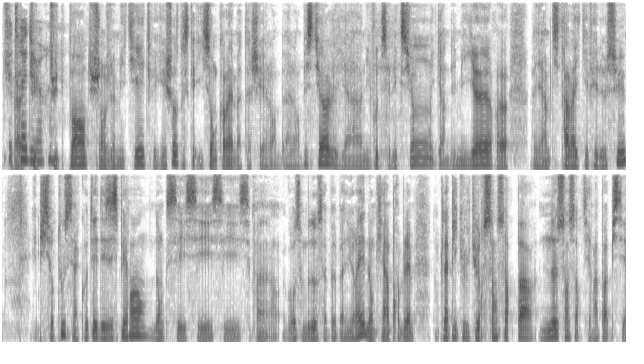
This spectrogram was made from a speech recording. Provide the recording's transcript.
tu, tu, dur. tu te pends, tu changes de métier, tu fais quelque chose parce qu'ils sont quand même attachés à leur, à leur bestiole. Il y a un niveau de sélection, ils gardent les meilleurs. euh, il y a un petit travail qui est fait dessus. Et puis surtout, c'est un côté désespérant. Donc c'est, c'est, c'est, enfin, grosso modo, ça peut pas durer. Donc il y a un problème. Donc l'apiculture s'en sort pas, ne s'en sortira pas. Puis c'est,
